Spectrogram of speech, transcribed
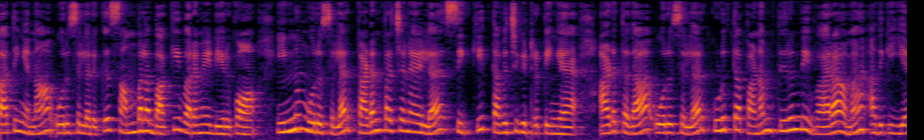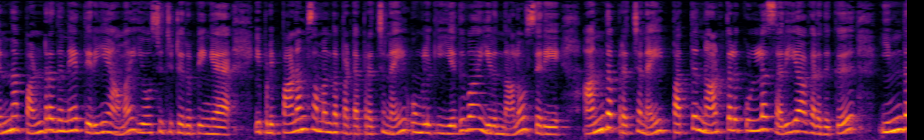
பாத்தீங்கன்னா ஒரு சிலருக்கு சம்பள பாக்கி வர வேண்டியிருக்கும். இன்னும் ஒரு சிலர் கடன் பிரச்சனையில சிக்கி தவிச்சுக்கிட்டு இருப்பீங்க. அடுத்ததா ஒரு சிலர் கொடுத்த பணம் திரும்பி வராம அதுக்கு என்ன பண்றதுன்னே தெரியாம யோசிச்சுட்டு இருப்பீங்க. இப்படி பணம் சம்பந்தப்பட்ட பிரச்சனை உங்களுக்கு எதுவா இருந்தாலும் சரி அந்த பிரச்சனை பத்து நாட்களுக்குள்ள சரியாகிறதுக்கு இந்த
